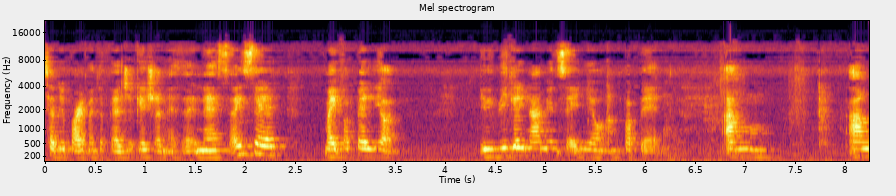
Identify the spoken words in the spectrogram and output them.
sa Department of Education. And as I said, may papel yon. Ibibigay namin sa inyo ang papel. Ang ang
